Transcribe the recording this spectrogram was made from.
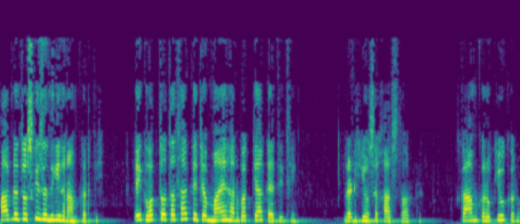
آپ نے تو اس کی زندگی حرام کر دی۔ ایک وقت ہوتا تھا کہ جب مائیں ہر وقت کیا کہتی تھی لڑکیوں سے خاص طور پہ کام کرو، کیوں کرو؟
